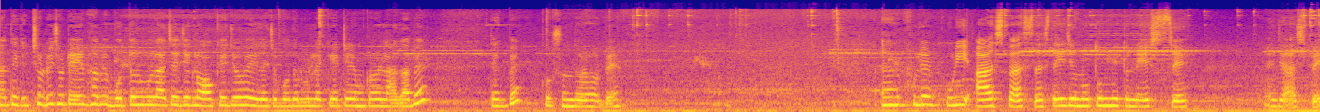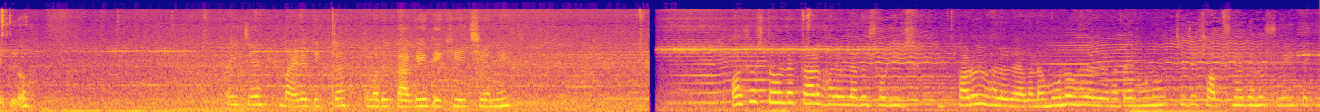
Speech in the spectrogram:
না থেকে, ছোটো ছোটো এইভাবে বোতলগুলো আছে, যেগুলো অকেজো হয়ে গেছে, বোতলগুলো কেটে এরম করে লাগাবে, দেখবে খুব সুন্দর হবে। ফুলের কুড়ি আসবে আস্তে আস্তে, এই যে নতুন নতুন এসছে। এই যে আসবে এগুলো। এই যে বাইরের দিকটা, তোমাদের তো আগেই দেখিয়েছি আমি। অসুস্থ হলে কার ভালো লাগে শরীর? কারোই ভালো লাগে না, মনও ভালো লাগে না। তাই মনে হচ্ছে যে সবসময় যেন শুয়েই থেকে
